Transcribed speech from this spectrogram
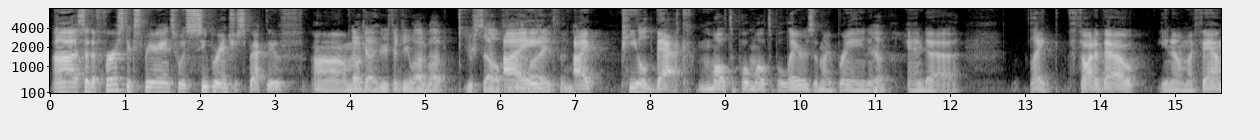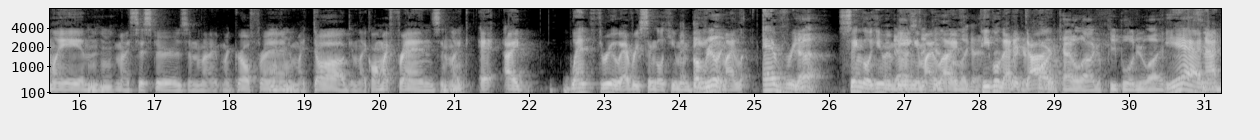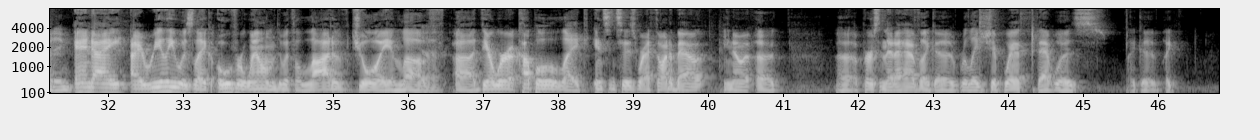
Uh, so the first experience was super introspective. Um, Okay, you're thinking a lot about yourself and your I life, and I peeled back multiple multiple layers of my brain and Yeah. and uh, like thought about you know my family and Mm-hmm. my sisters and my my girlfriend and my dog and like all my friends and like eh, I went through every single human being Mm-hmm. Oh, really? in my li- every Yeah. Single human being in my life like a- people that like had a card died catalog of people in your life. yeah, and I, and I I really was like overwhelmed with a lot of joy and love. Uh, there were a couple like instances where I thought about you know a a person that I have like a relationship with that was like a like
